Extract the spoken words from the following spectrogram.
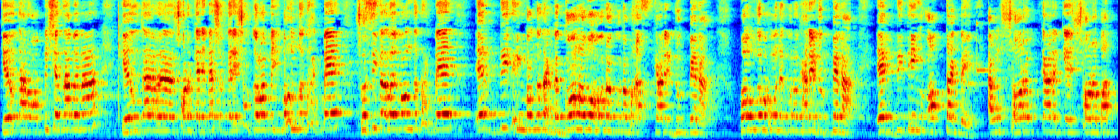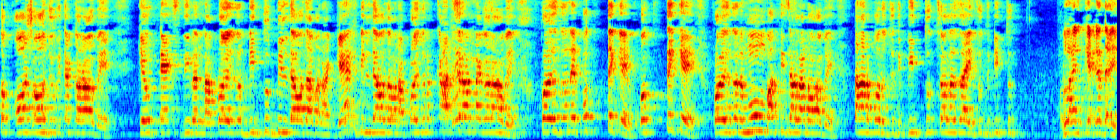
কেউ তার অফিসে যাবে না। কেউ তার সরকারি, বেসরকারি সকল অফিস বন্ধ থাকবে, সচিবালয় বন্ধ থাকবে এভরিথিং বন্ধ থাকবে। গণভবনে কোনো বাস গাড়ি ঢুকবে না। বঙ্গভবনে কোনো গাড়ি ঢুকবে না। এভরিথিং অফ থাকবে। এবং সরকারকে সর্বাত্মক অসহযোগিতা করা হবে। কেউ ট্যাক্স দিবেন না, প্রয়োজন বিদ্যুৎ বিল দেওয়া যাবে না গ্যাস বিল দেওয়া যাবে না, প্রয়োজনে কাঠে রান্না করা হবে, প্রয়োজনে প্রত্যেকে প্রত্যেকে প্রয়োজনে মোমবাতি জ্বালানো হবে, তারপরে যদি বিদ্যুৎ চলে যায়, যদি বিদ্যুৎ লাইন কেটে দেয়,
